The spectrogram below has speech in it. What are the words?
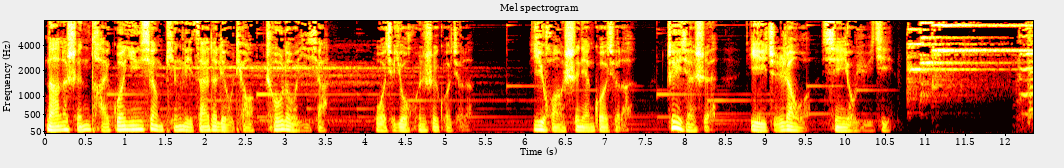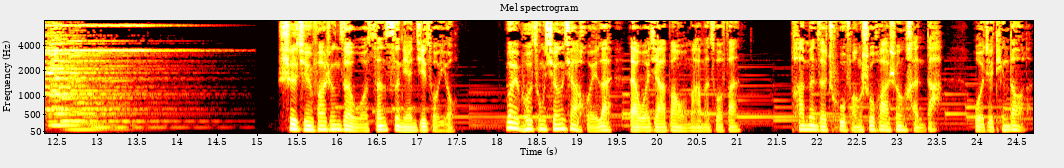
拿了神台观音像瓶里栽的柳条抽了我一下，我就又昏睡过去了。一晃十年过去了，这件事一直让我心有余悸。事情发生在我三四年级左右，外婆从乡下回来，来我家帮我妈妈做饭。他们在厨房说话声很大，我就听到了。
